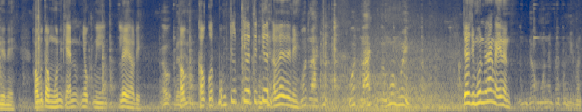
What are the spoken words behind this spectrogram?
นี่นี่เขาไม่ต้องหมุนแขนยกนี่เลยเขาดิ เอาเดี๋ยวเขาเขากดปุ่มจืดจืดจืดจืดเอาเลยเลยนี่วดหลายวดหลายกูก็ง่วงเว้ยเจ้าสิหมุนไปทางไหนนั่นเดี๋ยวมันนไปปุ่นอีกคน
